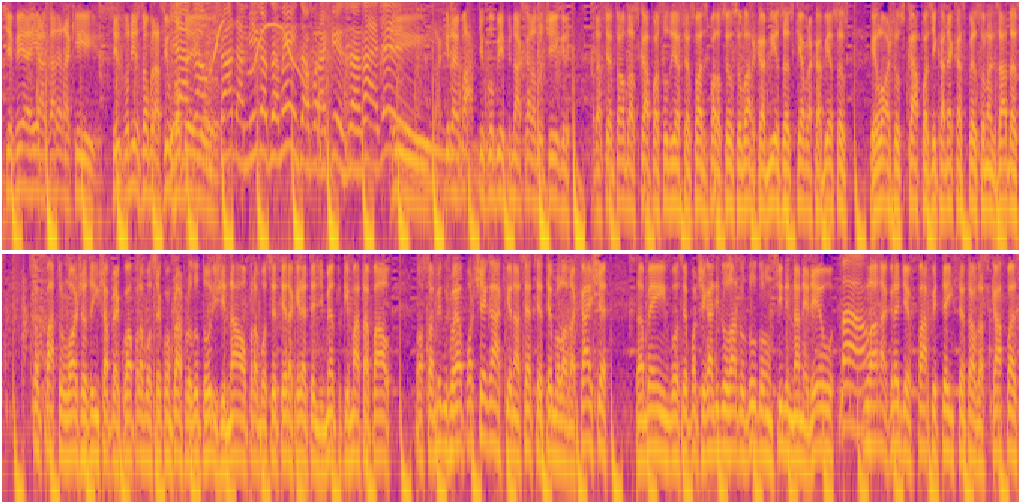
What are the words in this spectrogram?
A gente vê aí a galera que sintoniza o Brasil E a Rodeio. gauchada amiga também tá por aqui, Zanais. Ei! E aqui na Marte com bife na cara do tigre. Na Central das Capas, tudo em acessórios para o seu celular, camisas, quebra-cabeças, relógios, capas e canecas personalizadas. São quatro lojas em Chapecó para você comprar produto original, para você ter aquele atendimento que mata pau. Nosso amigo Joel pode chegar aqui na 7 de setembro lá da Caixa. Também você pode chegar ali do lado do Don Cine na Nereu. Lá na Grande EFAP tem Central das Capas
